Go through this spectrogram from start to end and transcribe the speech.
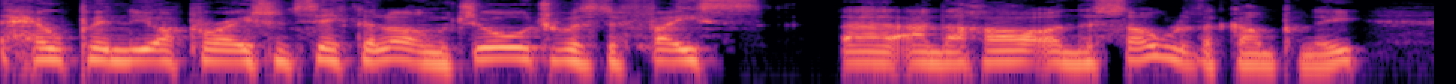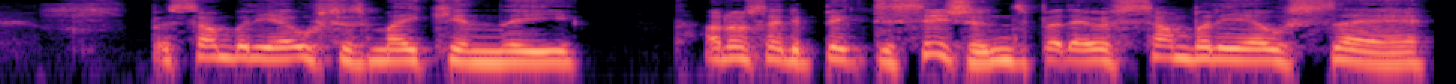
helping the operation tick along. George was the face uh, and the heart and the soul of the company, but somebody else was making the I don't say the big decisions, but there was somebody else there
